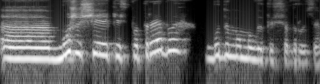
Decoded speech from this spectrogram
Е, може, ще якісь потреби? Будемо молитися, друзі.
